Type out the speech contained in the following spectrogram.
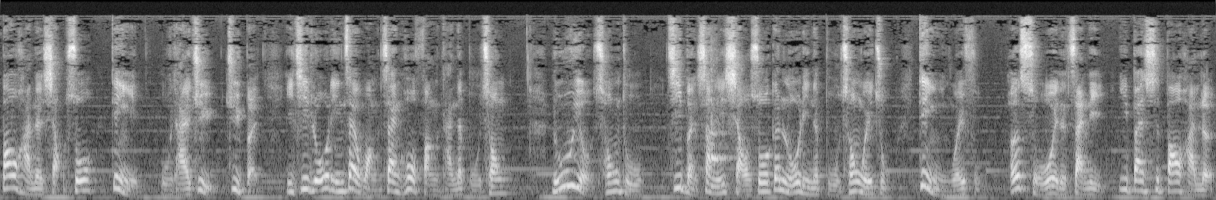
包含了小说、电影、舞台剧、剧本以及罗琳在网站或访谈的补充，如有冲突，基本上以小说跟罗琳的补充为主，电影为辅。而所谓的战力，一般是包含了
